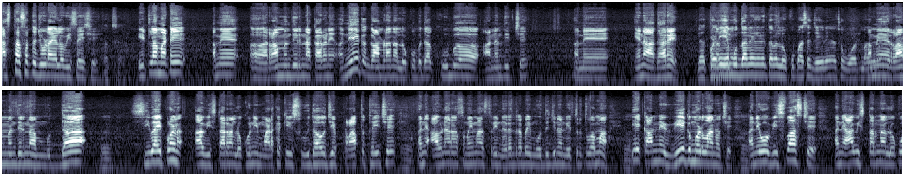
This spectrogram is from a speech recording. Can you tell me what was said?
આસ્થા સાથે જોડાયેલો વિષય છે. એટલા માટે અમે રામ મંદિરના કારણે અનેક ગામડાના લોકો બધા ખૂબ આનંદિત છે. અને એના આધારે અત્યારે એ મુદ્દાને લઈને તમે લોકો પાસે જઈ રહ્યા છો વોર્ડમાં અમે રામ મંદિરના મુદ્દા સિવાય પણ આ વિસ્તારના લોકોની માળખાકીય સુવિધાઓ જે પ્રાપ્ત થઈ છે અને આવનારા સમયમાં શ્રી નરેન્દ્રભાઈ મોદીજીના નેતૃત્વમાં એ કામને વેગ મળવાનો છે અને એવો વિશ્વાસ છે. અને આ વિસ્તારના લોકો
